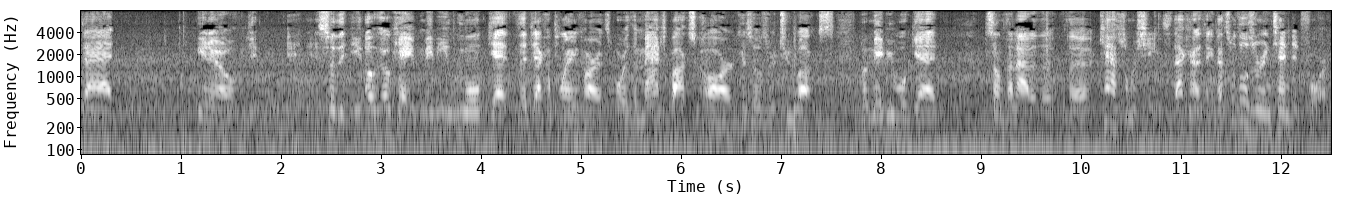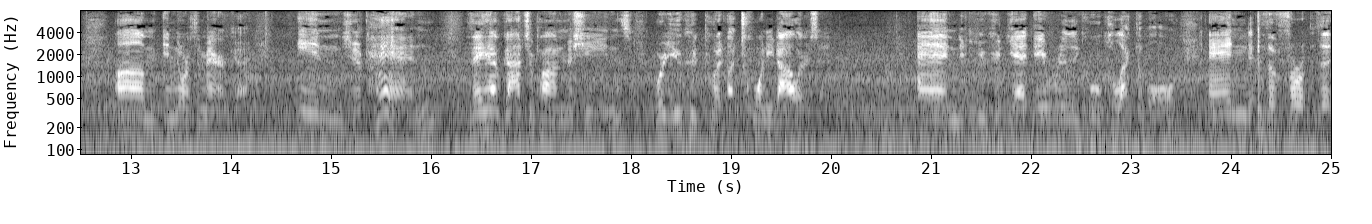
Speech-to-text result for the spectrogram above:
that, you know, so that, you, okay, maybe we won't get the deck of playing cards or the Matchbox car because those are two bucks, but maybe we'll get something out of the, the capsule machines, that kind of thing. That's what those are intended for um, in North America in Japan, they have gachapon machines where you could put a $20 in and you could get a really cool collectible. And the, the,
